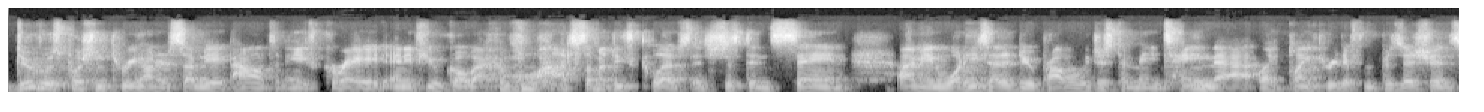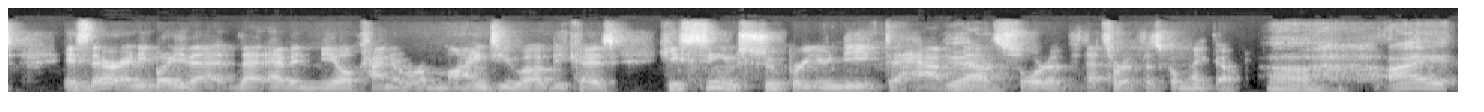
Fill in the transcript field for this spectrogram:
Dude was pushing 378 pounds in eighth grade. And if you go back and watch some of these clips, it's just insane. I mean, what he's had to do probably just to maintain that, like playing three different positions. Is there anybody that that Evan Neal kind of reminds you of? Because he seems super unique to have yeah. that sort of that sort of physical makeup. Uh, I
